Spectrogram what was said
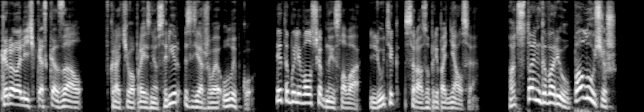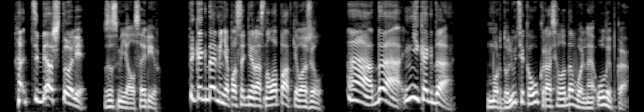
«Кроличка сказал!» — вкратчиво произнес Рир, сдерживая улыбку. Это были волшебные слова. Лютик сразу приподнялся. «Отстань, говорю, получишь!» «От тебя, что ли?» — засмеялся Рир. «Ты когда меня последний раз на лопатки ложил?» «А, да, никогда!» Морду Лютика украсила довольная улыбка.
